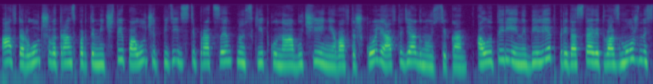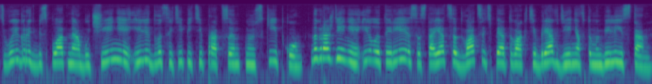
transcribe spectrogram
Автор лучшего транспорта мечты получит 50% скидку на обучение в автошколе автодиагностика. А лотерея лотерейный билет предоставит возможность выиграть бесплатное обучение или 25% скидку. Награждение и лотерея состоятся 25 октября в День автомобилиста.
